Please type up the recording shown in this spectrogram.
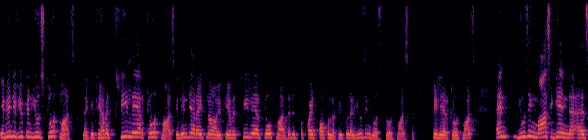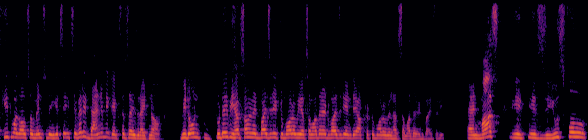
even if you can use cloth mask like if you have a three layer cloth mask in india right now if you have a three layer cloth mask that is quite popular. People are using those cloth masks three layer cloth mask. And using mask again as keith was also mentioning it's a, it's a very dynamic exercise right now we don't today we have some advisory tomorrow we have some other advisory and day after tomorrow we'll have some other advisory. And mask is useful.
